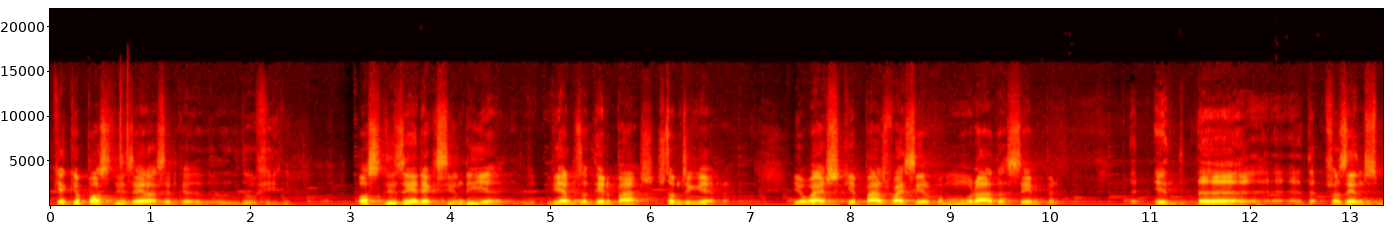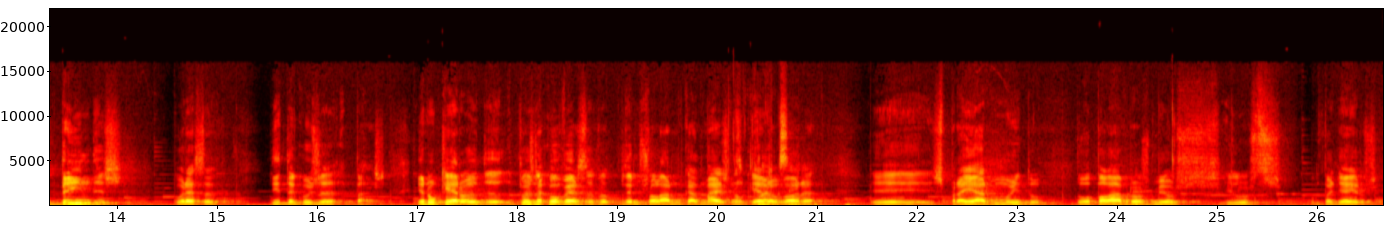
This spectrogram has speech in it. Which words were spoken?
O que é que eu posso dizer acerca do vinho? Posso dizer é que se um dia viermos a ter paz, estamos em guerra, eu acho que a paz vai ser comemorada sempre fazendo-se brindes por essa dita cuja paz. Eu não quero, depois na conversa podemos falar um bocado mais, não quero claro que agora eh, espraiar-me muito, dou a palavra aos meus ilustres companheiros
